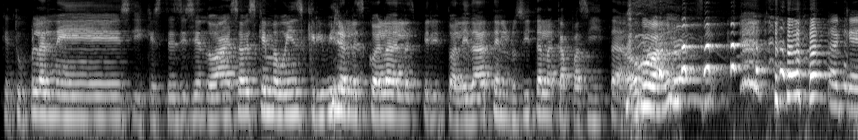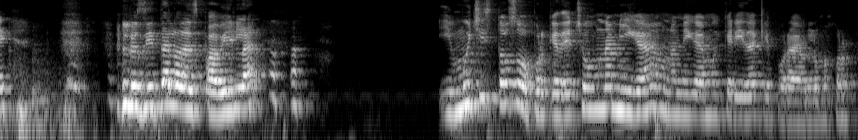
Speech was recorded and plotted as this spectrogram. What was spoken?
que tú planees y que estés diciendo, ay, ¿sabes qué? Me voy a inscribir a la escuela de la espiritualidad en Lucita la capacita o algo así. ok. Lucita lo despabila. Y muy chistoso, porque de hecho una amiga, una amiga muy querida que por a lo mejor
